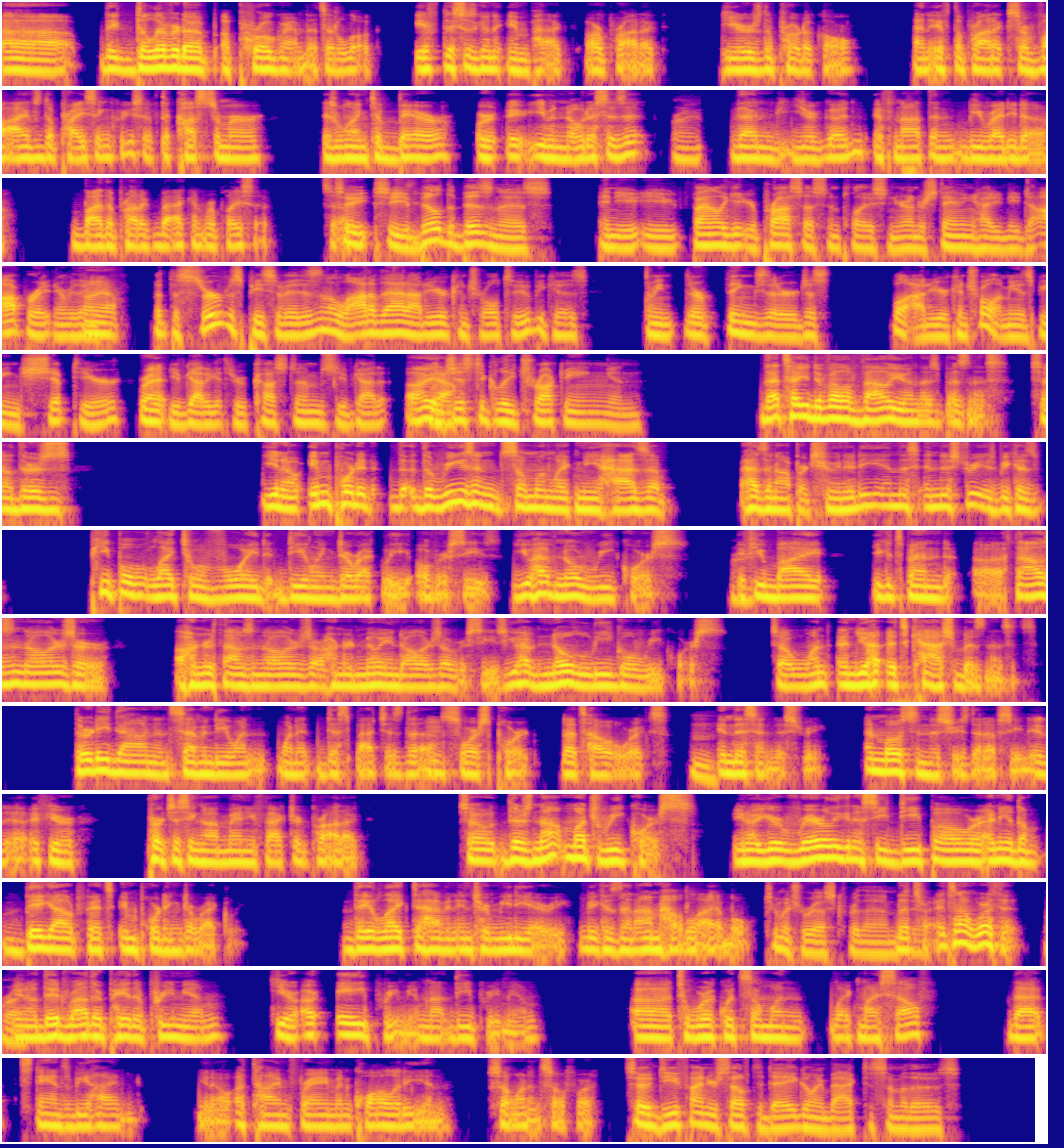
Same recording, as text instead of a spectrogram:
uh they delivered a, a program that said, look, if this is going to impact our product, here's the protocol. And if the product survives the price increase, if the customer is willing to bear or even notices it, Right. then you're good. If not, then be ready to buy the product back and replace it. So, So, so you build the business and you, you finally get your process in place and you're understanding how you need to operate and everything. oh yeah, But the service piece of it, isn't a lot of that out of your control too? Because, I mean, there are things that are just, well, out of your control. I mean, it's being shipped here. right. You've got to get through customs. You've got Oh yeah. logistically trucking and that's how you develop value in this business. So there's, you know, imported. The, the reason someone like me has a has an opportunity in this industry is because people like to avoid dealing directly overseas. You have no recourse Right. if you buy. You could spend uh, a thousand dollars or a hundred thousand dollars or a hundred million dollars overseas. You have no legal recourse. So one and you have, it's cash business. It's thirty down and seventy when when it dispatches the Mm. source port. That's how it works Mm. in this industry and most industries that I've seen. It- uh, If you're purchasing a manufactured product, so there's not much recourse. You know, you're rarely going to see Depot or any of the big outfits importing directly. They like to have an intermediary because then I'm held liable. too much risk for them. That's to- right. It's not worth it. Right. You know, they'd rather pay the premium here, or a premium, not the premium, uh, to work with someone like myself that stands behind, you know, a time frame and quality and so on and so forth. So, do you find yourself today going back to some of those,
